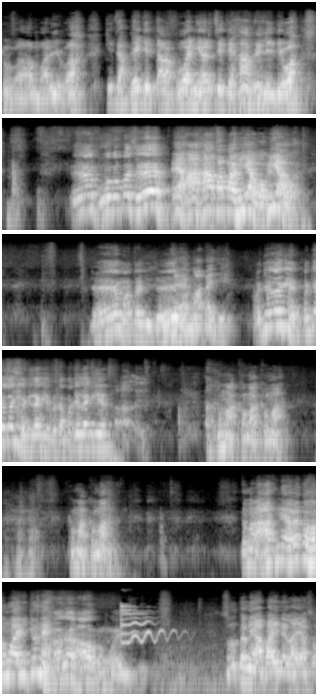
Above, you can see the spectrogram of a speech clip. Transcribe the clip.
વાહ, મારી વાહ. કીધા ભેગી તારા ભુવાની અરજી તે સાંભળી લીધી હો. એ ભો બાપા છે એ હા હા બાપા વી આવો વી આવો. જય માતાજી જય જય માતાજી. પગે લાગી લે પગે લાગી પગે લાગી લે બધા પગે લાગી ખમા ખમા ખમા. ખમા ખમા. તમારા હાથ ને હવે તો હમું આવી ગયું ને? અરે હાવ હમું આવી ગયો. શું તમે આ ભાઈને લાયા છો?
